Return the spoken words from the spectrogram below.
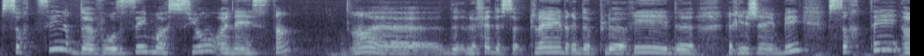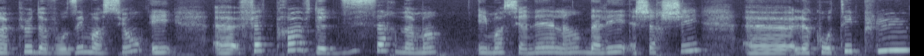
sortir de vos émotions un instant Hein, euh, le fait de se plaindre et de pleurer et de régimber, sortez un peu de vos émotions et euh, faites preuve de discernement émotionnel, hein, d'aller chercher euh, le côté plus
